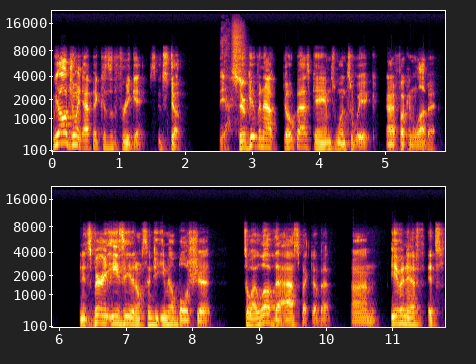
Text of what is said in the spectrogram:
we all join Epic because of the free games. It's dope. Yes. They're giving out dope ass games once a week. And I fucking love it. And it's very easy. They don't send you email bullshit. So I love that aspect of it. Um, even if it's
